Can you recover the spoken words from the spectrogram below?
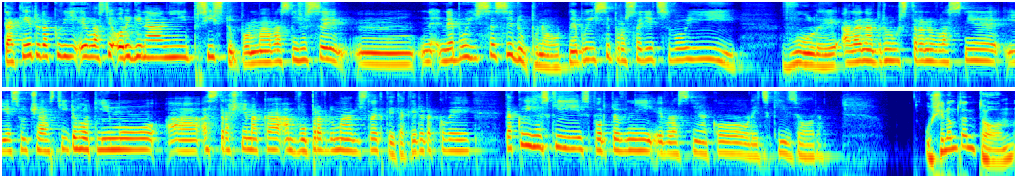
Tak je to takový i vlastně originální přístup. On má vlastně, že si mm, nebojí se si dupnout, nebojí si prosadit svoji vůli, ale na druhou stranu vlastně je součástí toho týmu a, a strašně maká a opravdu má výsledky. Tak je to takový, takový hezký sportovní i vlastně jako lidský vzor. Už jenom ten tón,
